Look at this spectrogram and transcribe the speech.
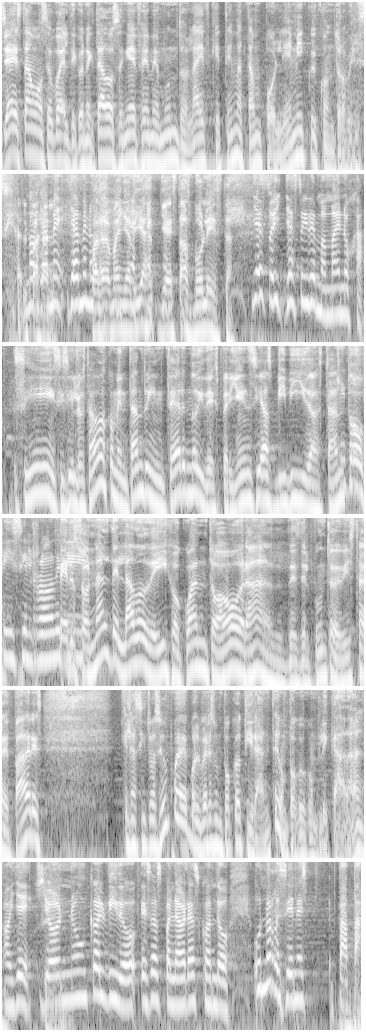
Ya estamos de vuelta y conectados en FM Mundo Live. Qué tema tan polémico y controversial. No, para, ya me- ya me para mañana ya, ya estás molesta. Ya estoy, ya estoy de mamá enojada. Sí, sí, sí, lo estábamos comentando interno y de experiencias vividas, tanto difícil, Rodri. personal del lado de hijo, cuanto ahora desde el punto de vista de padres, que la situación puede volverse un poco tirante, un poco complicada. Oye, Sí. yo nunca olvido esas palabras cuando uno recién es papá,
